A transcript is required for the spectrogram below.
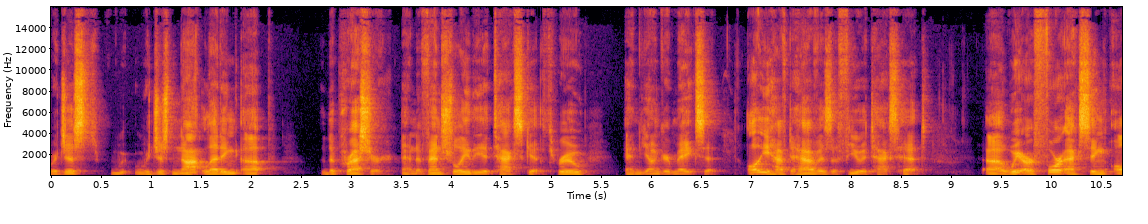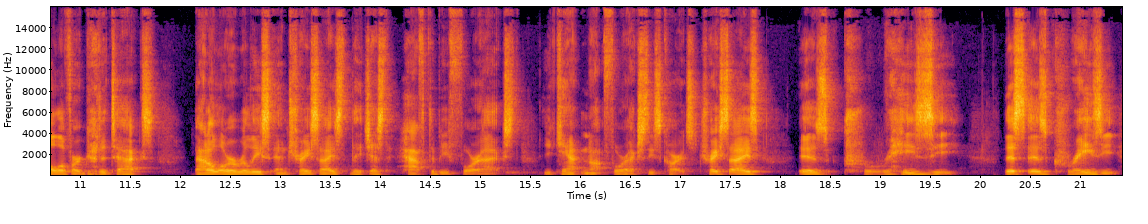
We're just we're just not letting up the pressure, and eventually the attacks get through and Younger makes it. All you have to have is a few attacks hit. Uh, we are 4xing all of our good attacks. Battle Aura Release and Trace Size, they just have to be 4xed. You can't not 4x these cards. Trace Size is crazy. This is crazy.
